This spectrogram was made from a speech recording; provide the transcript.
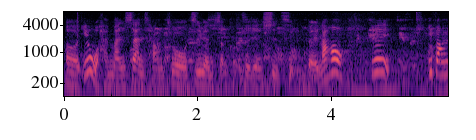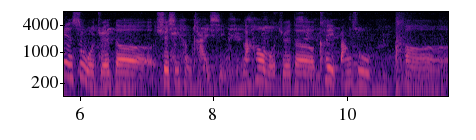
呃，因为我还蛮擅长做资源整合这件事情，对，然后因为一方面是我觉得学习很开心，然后我觉得可以帮助，呃。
